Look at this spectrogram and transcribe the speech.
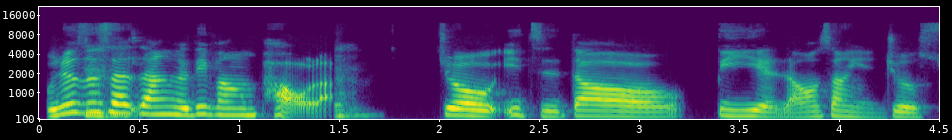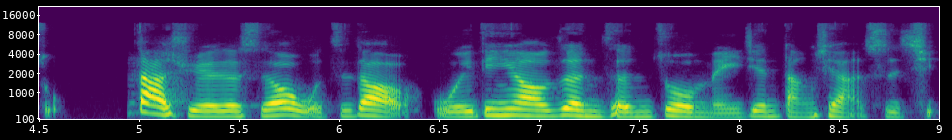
我就这三三个地方跑了。嗯就一直到毕业，然后上研究所。大学的时候，我知道我一定要认真做每一件当下的事情。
